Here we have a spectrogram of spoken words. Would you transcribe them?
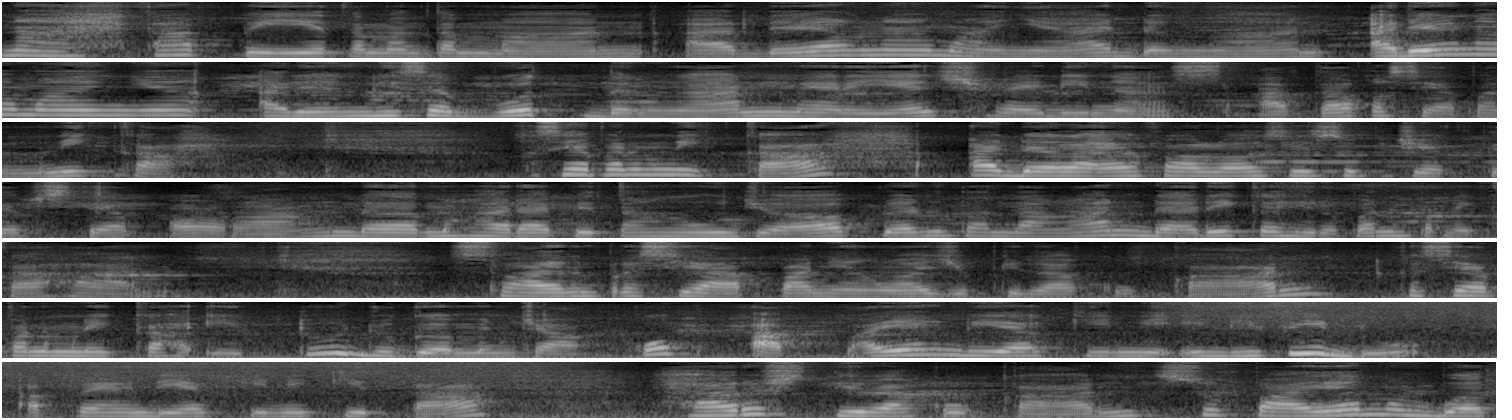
Nah, tapi teman-teman, ada yang namanya dengan ada yang namanya ada yang disebut dengan marriage readiness atau kesiapan menikah. Kesiapan menikah adalah evaluasi subjektif setiap orang dalam menghadapi tanggung jawab dan tantangan dari kehidupan pernikahan. Selain persiapan yang wajib dilakukan, kesiapan menikah itu juga mencakup apa yang diyakini individu, apa yang diyakini kita harus dilakukan supaya membuat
